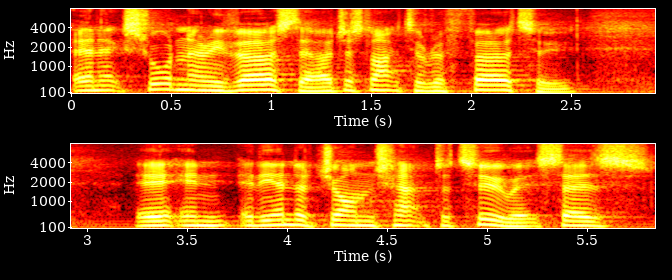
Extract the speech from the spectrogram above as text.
an extraordinary verse there I'd just like to refer to. In, in, at the end of John chapter 2, it says,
